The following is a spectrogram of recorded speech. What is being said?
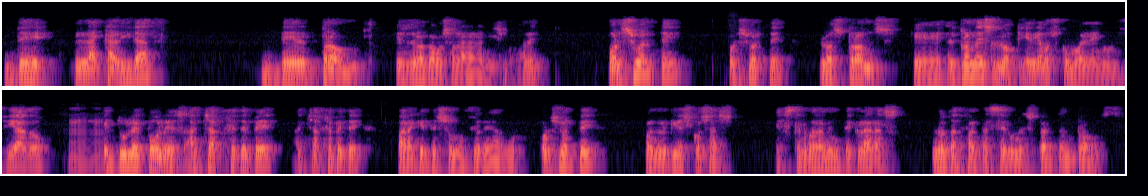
de la calidad del prompt, que es de lo que vamos a hablar ahora mismo, ¿vale? Por suerte, por suerte, los prompts que el prompt es lo que digamos como el enunciado que tú le pones a ChatGPT, a ChatGPT para que te solucione algo. Por suerte, cuando le pides cosas extremadamente claras, no te hace falta ser un experto en prompts.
